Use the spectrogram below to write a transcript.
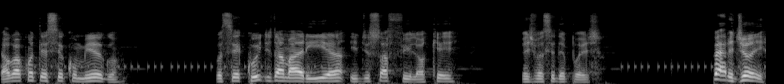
Algo acontecer comigo, você cuide da Maria e de sua filha, ok? Vejo você depois. Pera, Joey.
